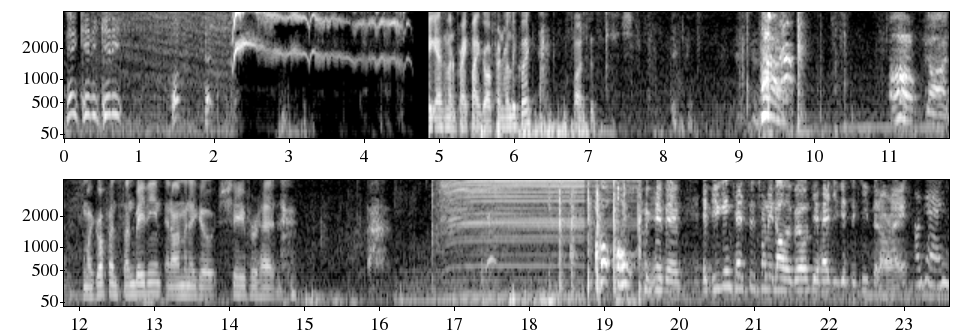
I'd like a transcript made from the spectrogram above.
Hey, kitty, kitty. Hey guys, I'm gonna prank my girlfriend really quick. Just watch this. Ah! Oh god. My girlfriend's sunbathing and I'm gonna go shave her head. oh, oh! Okay, babe. If you can catch this $20 bill with your head, you get to keep it, alright? Okay.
